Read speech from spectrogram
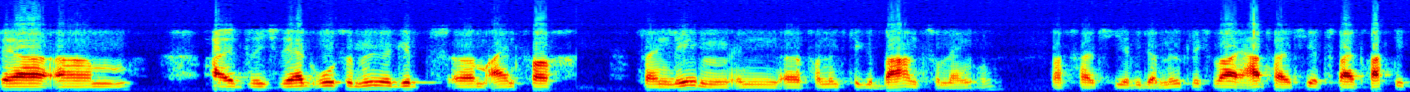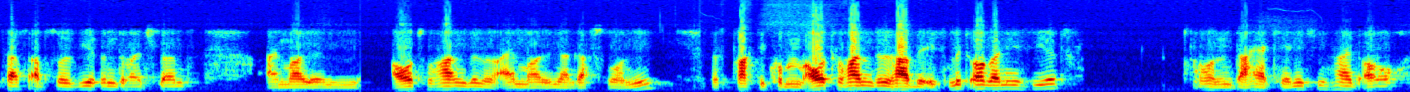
der ähm, halt sich sehr große Mühe gibt, ähm, einfach sein Leben in äh, vernünftige Bahnen zu lenken, was halt hier wieder möglich war. Er hat halt hier zwei Praktikas absolviert in Deutschland, einmal im Autohandel und einmal in der Gastronomie. Das Praktikum im Autohandel habe ich mitorganisiert und daher kenne ich ihn halt auch.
